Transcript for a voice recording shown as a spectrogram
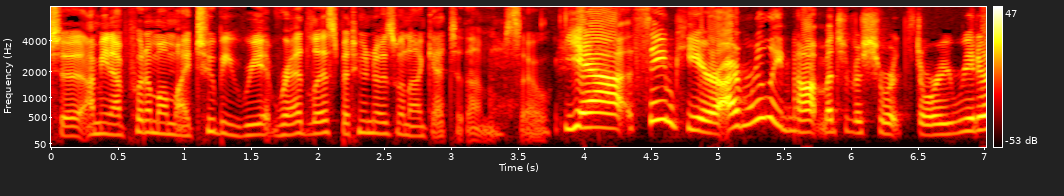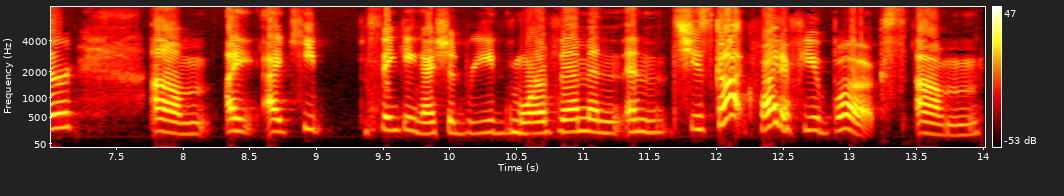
to. I mean, I've put them on my to be read list, but who knows when I get to them? So, Yeah, same here. I'm really not much of a short story reader. Um, I I keep thinking I should read more of them, and and she's got quite a few books um,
